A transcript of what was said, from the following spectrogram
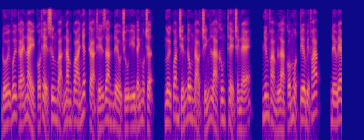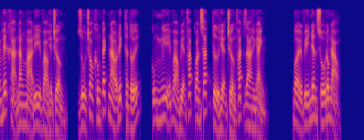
Đối với cái này có thể xưng vạn năm qua nhất cả thế gian đều chú ý đánh một trận, người quan chiến đông đảo chính là không thể tránh né, nhưng phạm là có một tia biện pháp, đều đem hết khả năng mà đi vào hiện trường, dù cho không cách nào đích thân tới, cũng nghĩ vào biện pháp quan sát từ hiện trường phát ra hình ảnh. Bởi vì nhân số đông đảo,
